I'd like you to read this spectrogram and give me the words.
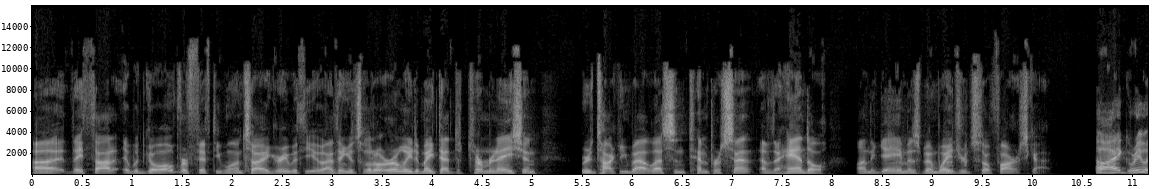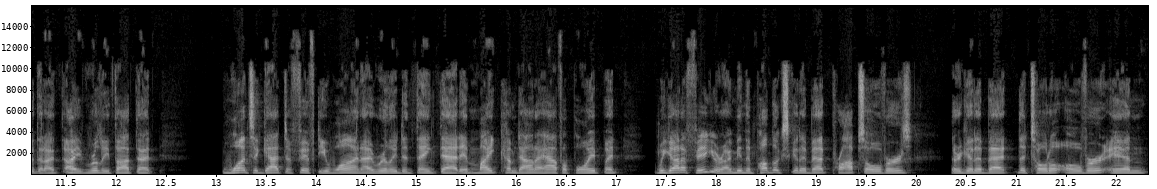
uh, they thought it would go over 51. So I agree with you. I think it's a little early to make that determination. We are talking about less than 10% of the handle on the game has been wagered so far, Scott. Oh, I agree with it. I, I really thought that once it got to 51, I really did think that it might come down a half a point, but we got to figure. I mean, the public's going to bet props overs. They're going to bet the total over. And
